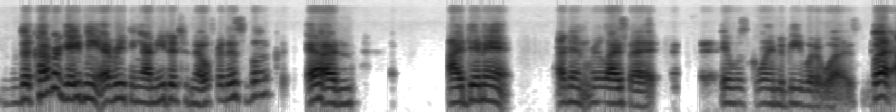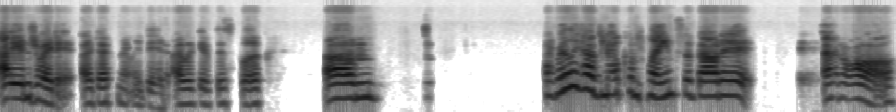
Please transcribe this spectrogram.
the cover gave me everything I needed to know for this book and I didn't I didn't realize that it was going to be what it was. But I enjoyed it. I definitely did. I would give this book um I really have no complaints about it at all.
